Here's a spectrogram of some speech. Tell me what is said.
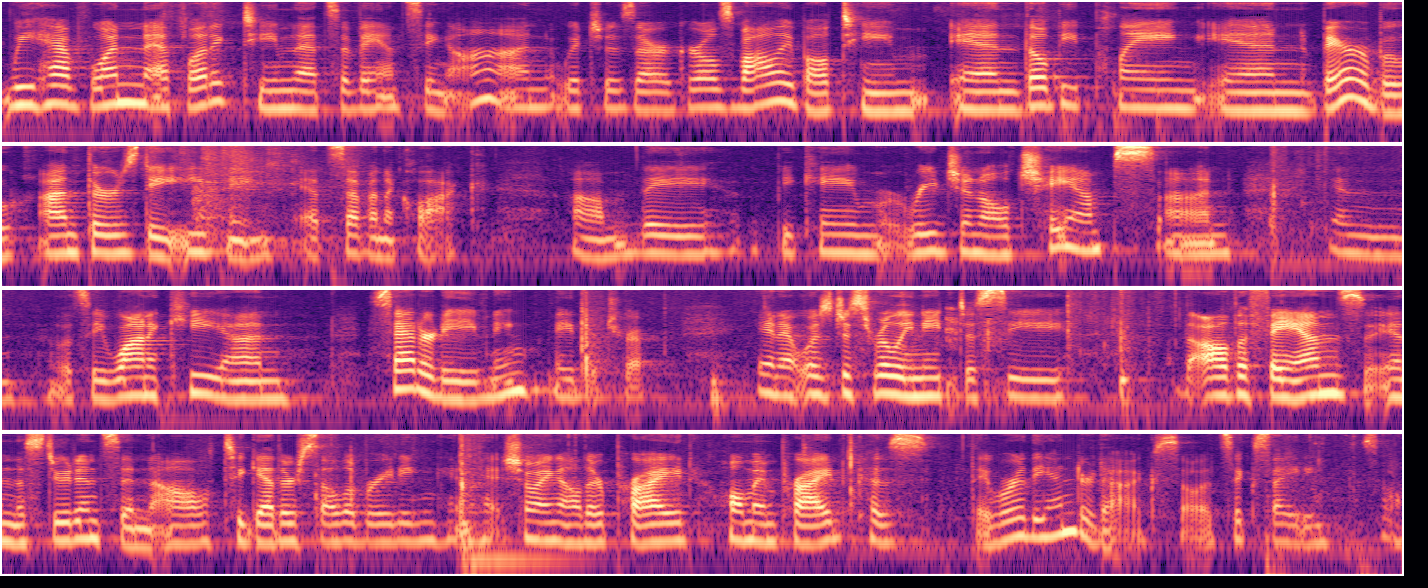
we have one athletic team that's advancing on, which is our girls volleyball team, and they'll be playing in Baraboo on Thursday evening at seven o'clock. Um, they became regional champs on, in, let's see, Waunakee on Saturday evening, made the trip. And it was just really neat to see the- all the fans and the students and all together celebrating and showing all their pride, home and pride, because they were the underdogs, so it's exciting, so.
